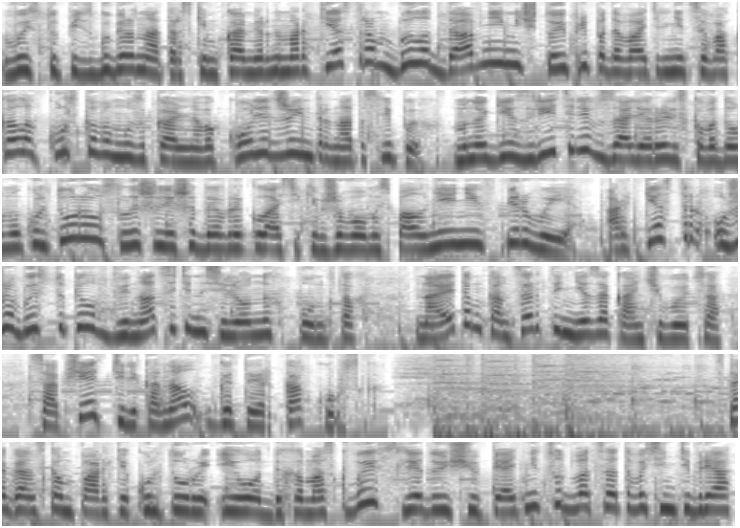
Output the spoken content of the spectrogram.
Выступить с губернаторским камерным оркестром было давней мечтой преподавательницы вокала Курского музыкального колледжа интерната слепых. Многие зрители в зале Рыльского дома культуры услышали шедевры классики в живом исполнении впервые. Оркестр уже выступил в 12 населенных пунктах. На этом концерты не заканчиваются, сообщает телеканал ГТРК «Курск». Таганском парке культуры и отдыха Москвы в следующую пятницу, 20 сентября,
